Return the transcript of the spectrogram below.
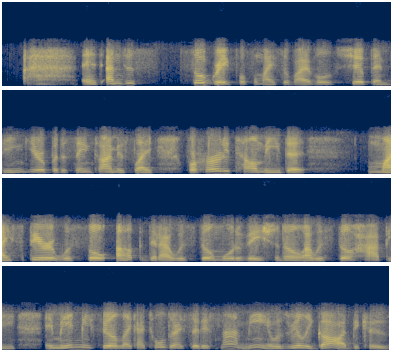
uh, it, I'm just so grateful for my survivalship and being here, but at the same time, it's like for her to tell me that my spirit was so up that I was still motivational, I was still happy. It made me feel like I told her, I said, it's not me, it was really God because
